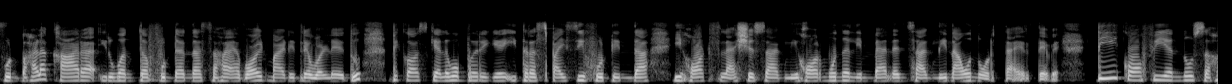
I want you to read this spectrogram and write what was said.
ಫುಡ್ ಬಹಳ ಖಾರ ಇರುವಂತ ಫುಡ್ ಅನ್ನ ಸಹ ಅವಾಯ್ಡ್ ಮಾಡಿದ್ರೆ ಒಳ್ಳೆಯದು ಬಿಕಾಸ್ ಕೆಲವೊಬ್ಬರಿಗೆ ಈ ತರ ಸ್ಪೈಸಿ ಫುಡ್ ಇಂದ ಈ ಹಾಟ್ ಫ್ಲಾಶಸ್ ಆಗ್ಲಿ ಹಾರ್ಮೋನಲ್ ಇಂಬ್ಯಾಲೆನ್ಸ್ ಆಗ್ಲಿ ನಾವು ನೋಡ್ತಾ ಇರ್ತೇವೆ. ಟೀ ಕಾಫಿಯನ್ನು ಸಹ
